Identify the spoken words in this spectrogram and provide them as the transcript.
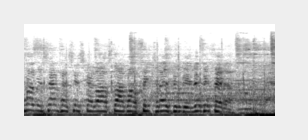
in San Francisco last time, but I think today's going to be a little bit better.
